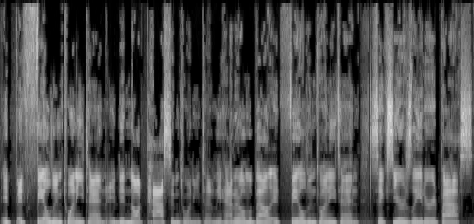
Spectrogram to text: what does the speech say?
it, it failed in 2010. It did not pass in 2010. They had it on the ballot. It failed in 2010. Six years later, it passed.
